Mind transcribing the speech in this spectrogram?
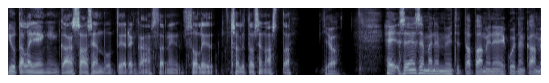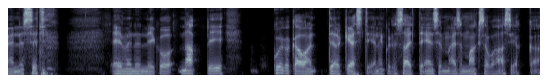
jutella jengin kanssa, asiantuntijoiden kanssa, niin se oli, se oli tosi nastaa. Joo. Hei, se ensimmäinen myyntitapaaminen ei kuitenkaan mennyt sitten, ei mennyt niin kuin nappiin. Kuinka kauan teillä kesti ennen kuin te saitte ensimmäisen maksavan asiakkaan?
